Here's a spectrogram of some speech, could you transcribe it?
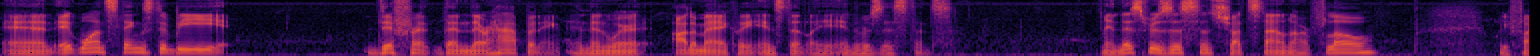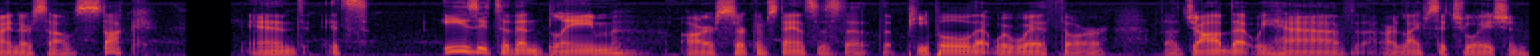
and it wants things to be different than they're happening. And then we're automatically, instantly in resistance. And this resistance shuts down our flow. We find ourselves stuck. And it's easy to then blame our circumstances, the, the people that we're with, or the job that we have, our life situation,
